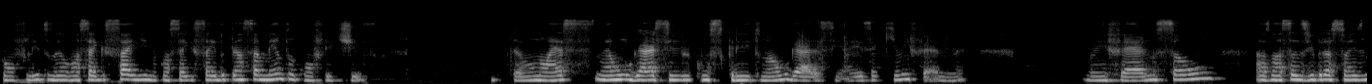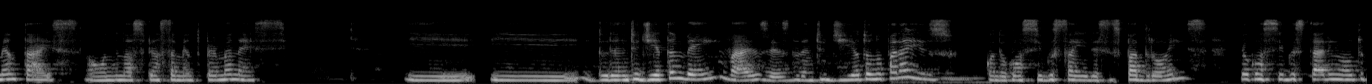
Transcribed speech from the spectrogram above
conflitos, não consegue sair, não consegue sair do pensamento conflitivo. Então, não é, não é um lugar circunscrito, não é um lugar assim, esse aqui é o inferno, né? O inferno são as nossas vibrações mentais, onde o nosso pensamento permanece. E, e durante o dia também, várias vezes durante o dia, eu estou no paraíso. Quando eu consigo sair desses padrões, eu consigo estar em outro,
